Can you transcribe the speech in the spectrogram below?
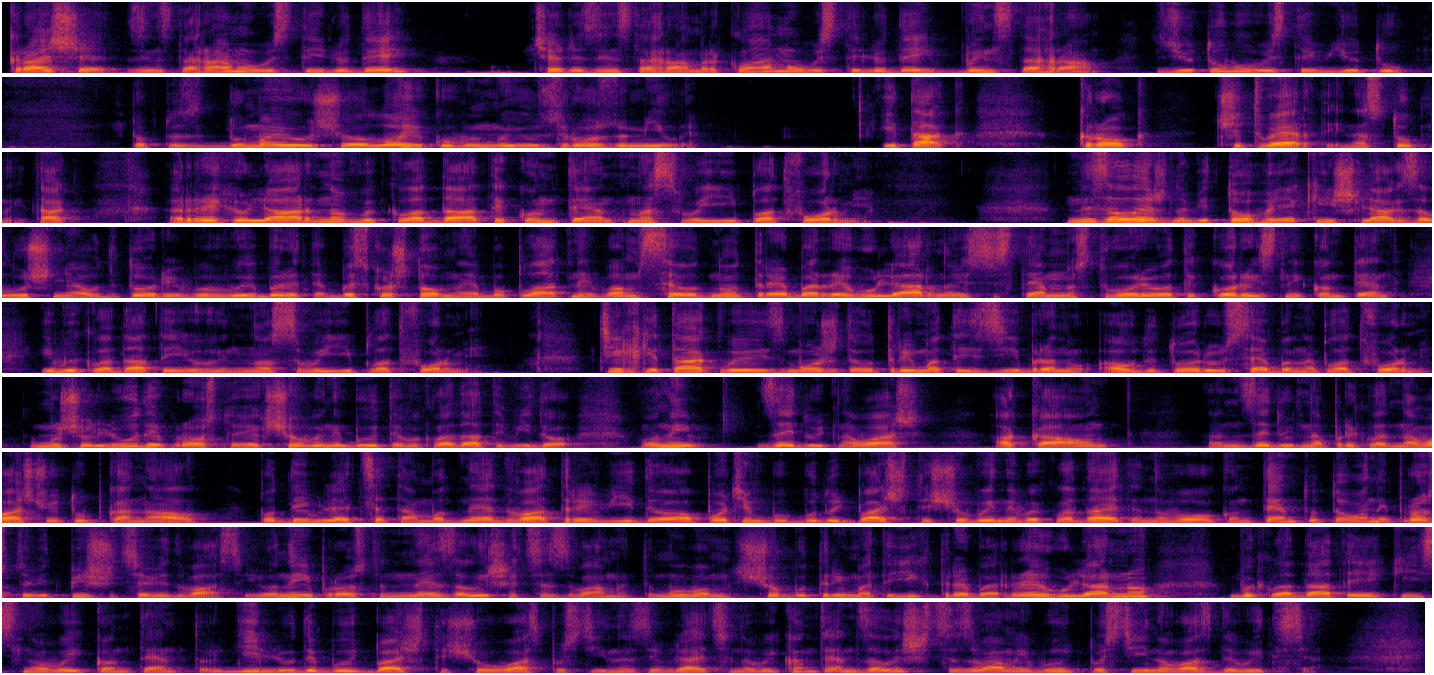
Краще з інстаграму вести людей через інстаграм рекламу, вести людей в інстаграм, з Ютубу вести в Ютуб. Тобто, думаю, що логіку ви мою зрозуміли. І так, крок четвертий, наступний, так? Регулярно викладати контент на своїй платформі. Незалежно від того, який шлях залучення аудиторії ви виберете, безкоштовний або платний, вам все одно треба регулярно і системно створювати корисний контент і викладати його на своїй платформі. Тільки так ви зможете отримати зібрану аудиторію себе на платформі. Тому що люди просто, якщо ви не будете викладати відео, вони зайдуть на ваш аккаунт, зайдуть, наприклад, на ваш YouTube канал, подивляться там одне, два, три відео, а потім будуть бачити, що ви не викладаєте нового контенту, то вони просто відпишуться від вас і вони просто не залишаться з вами. Тому вам, щоб утримати їх, треба регулярно викладати якийсь новий контент. Тоді люди будуть бачити, що у вас постійно з'являється новий контент, залишаться з вами і будуть постійно вас дивитися.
